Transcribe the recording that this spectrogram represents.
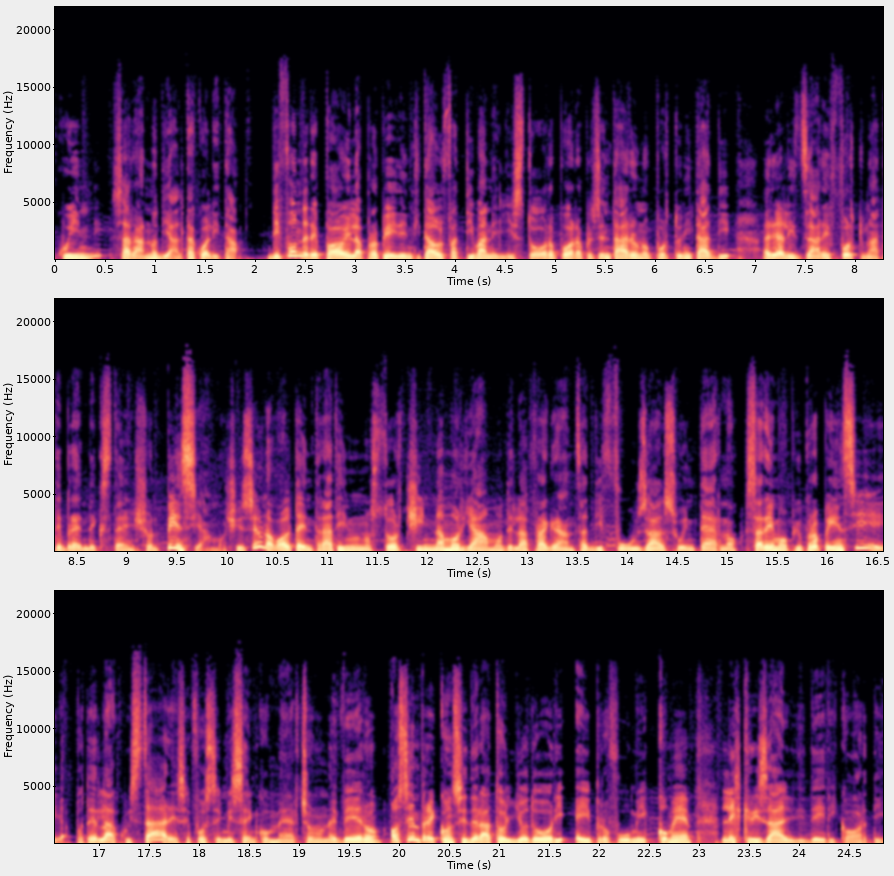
quindi saranno di alta qualità. Diffondere poi la propria identità olfattiva negli store può rappresentare un'opportunità di realizzare fortunate brand extension. Pensiamoci, se una volta entrati in uno store ci innamoriamo della fragranza diffusa al suo interno, saremo più propensi a poterla acquistare se fosse messa in commercio, non è vero? Ho sempre considerato gli odori e i profumi come le crisalidi dei ricordi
